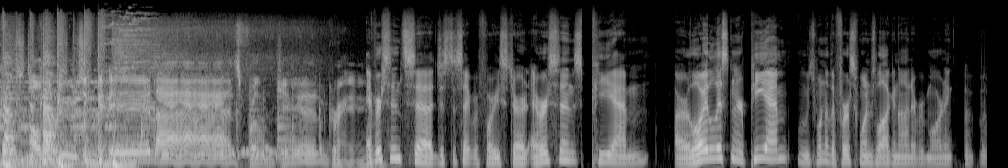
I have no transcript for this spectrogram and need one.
coast to All the news and headlines from Jen Grant. Ever since, uh, just a sec before you start, ever since PM, our loyal listener PM, who's one of the first ones logging on every morning, uh, uh,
